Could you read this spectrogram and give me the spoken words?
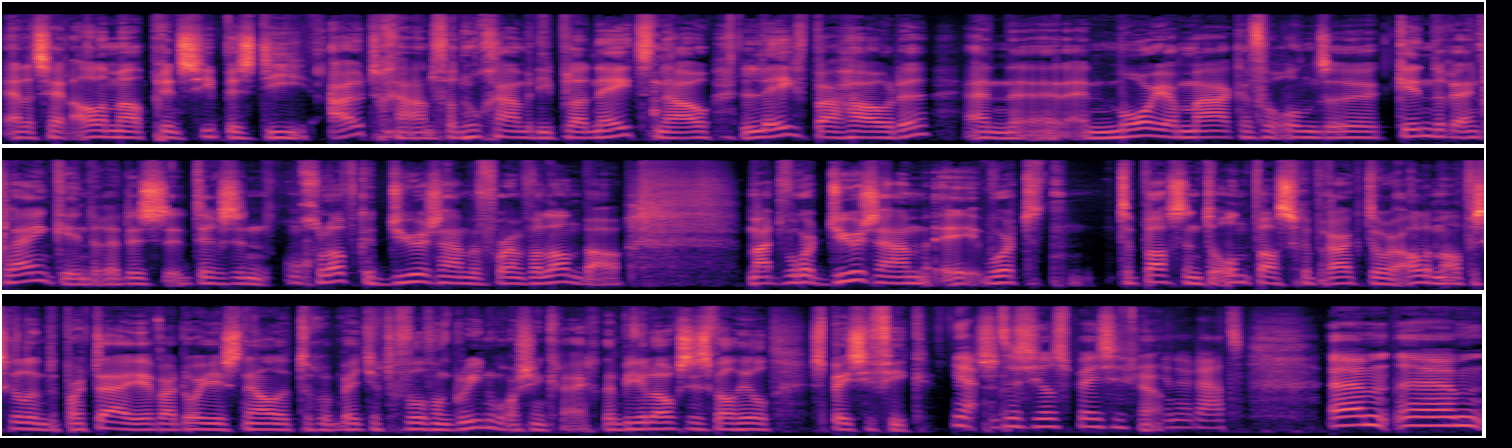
En dat zijn allemaal principes die uitgaan van hoe gaan we die planeet nou leefbaar houden en, eh, en mooier maken voor onze kinderen en kleinkinderen. Dus er is een ongelooflijke duurzame vorm van landbouw. Maar het woord duurzaam eh, wordt te pas en te onpas gebruikt door allemaal verschillende partijen, waardoor je snel toch een beetje het gevoel van greenwashing krijgt. En biologisch is wel heel specifiek. Ja, het is heel specifiek inderdaad. Um, um,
